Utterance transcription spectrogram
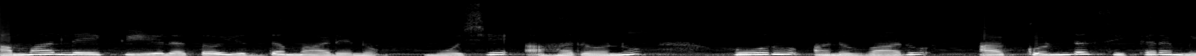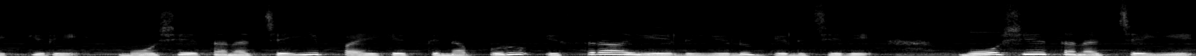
అమాలేకీయులతో యుద్ధమాడెను. మోషే అహరోను హూరు అనువారు ఆ కొండ శిఖరమెక్కిరి. మోషే తన చెయ్యి పైకెత్తినప్పుడు ఇస్రాయేలీయులు గెలిచిరి. మోషే తన చెయ్యి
